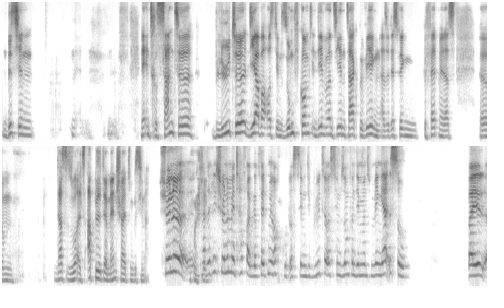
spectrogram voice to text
ein bisschen eine interessante Blüte, die aber aus dem Sumpf kommt, in dem wir uns jeden Tag bewegen. Also deswegen gefällt mir das, ähm, das so als Abbild der Menschheit so ein bisschen Schöne, tatsächlich schöne Metapher, gefällt mir auch gut. Aus dem, die Blüte aus dem Sumpf, in dem wir uns bewegen. Ja, ist so. Weil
